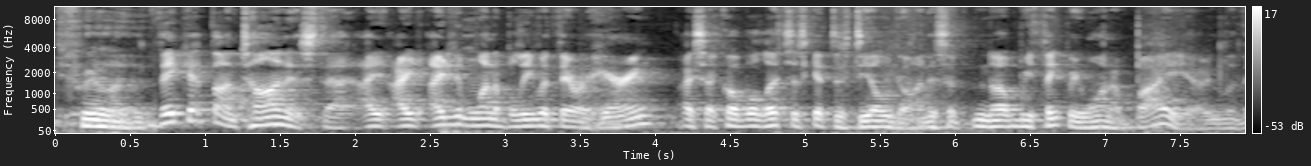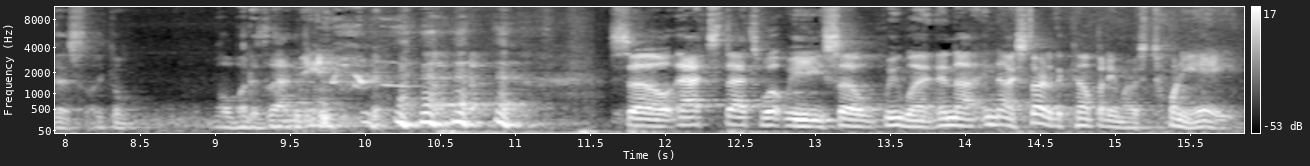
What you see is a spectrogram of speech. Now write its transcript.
thrill of it? They kept on telling us that. I, I, I didn't want to believe what they were hearing. I said, oh, well, let's just get this deal going. They said, no, we think we want to buy you. And this, like, well, what does that mean? so that's that's what we, so we went. And I, and I started the company when I was 28,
